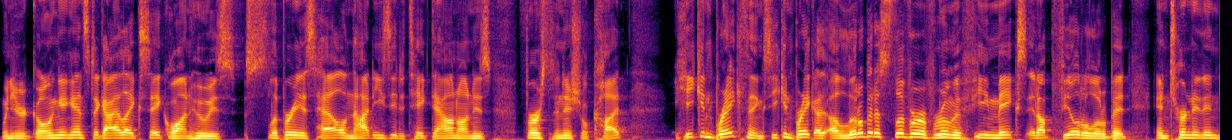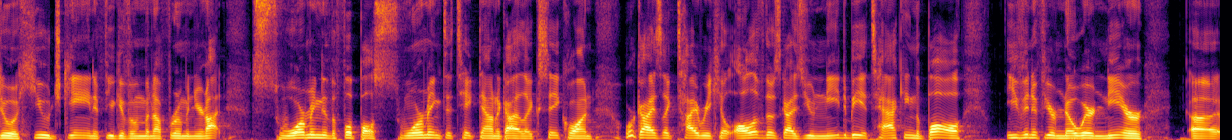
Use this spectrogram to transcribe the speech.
when you're going against a guy like Saquon, who is slippery as hell, not easy to take down on his first initial cut, he can break things. He can break a, a, little bit of sliver of room if he makes it upfield a little bit and turn it into a huge gain if you give him enough room and you're not swarming to the football, swarming to take down a guy like Saquon or guys like Tyreek Hill. All of those guys, you need to be attacking the ball, even if you're nowhere near uh,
